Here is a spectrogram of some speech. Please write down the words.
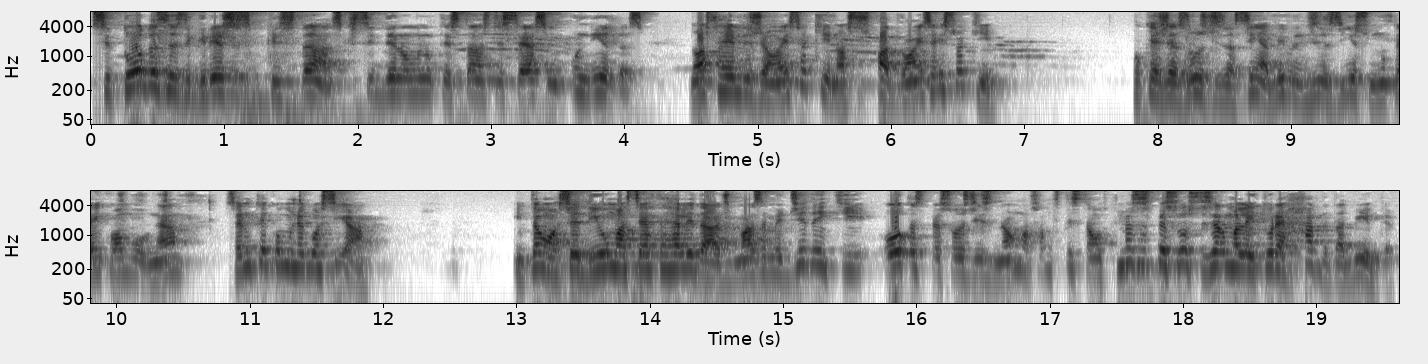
se todas as igrejas cristãs, que se denominam cristãs, dissessem unidas, nossa religião é isso aqui, nossos padrões é isso aqui. Porque Jesus diz assim, a Bíblia diz isso, não tem como, né? Você não tem como negociar. Então, seria uma certa realidade, mas à medida em que outras pessoas dizem, não, nós somos cristãos, mas as pessoas fizeram uma leitura errada da Bíblia.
